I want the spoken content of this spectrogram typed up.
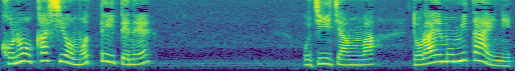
このお菓子を持っていてね。おじいちゃんはドラえもんみたいに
